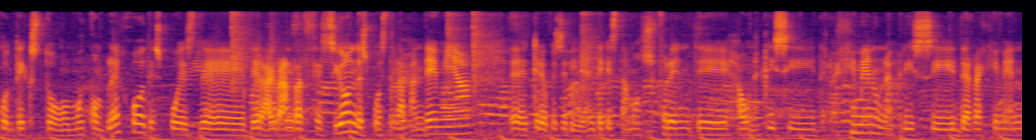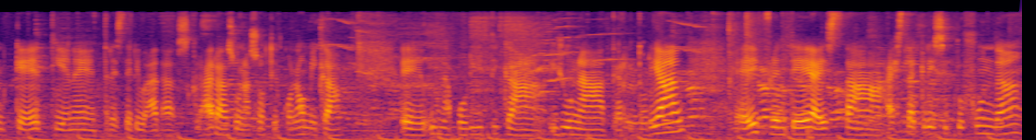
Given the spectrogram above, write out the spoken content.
contexto muy complejo después de, la gran recesión, después de la pandemia. Eh, creo que es evidente que estamos frente a una crisis de régimen, una crisis de régimen que tiene tres derivadas claras, una socioeconómica, eh, una política y una territorial. Eh, frente a esta, a esta crisis profunda,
